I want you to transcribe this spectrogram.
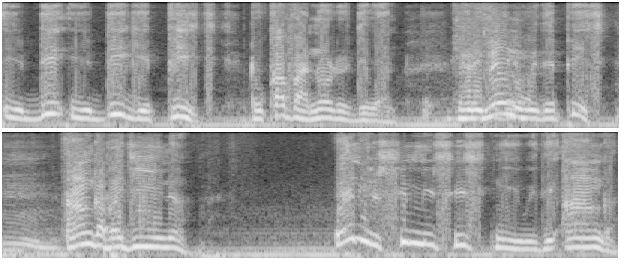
you, dig, you dig a pit to cover an already one you remain with the pit mm. anga bajiina when you see me sitting with the anger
